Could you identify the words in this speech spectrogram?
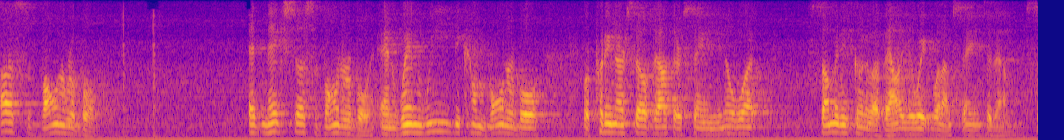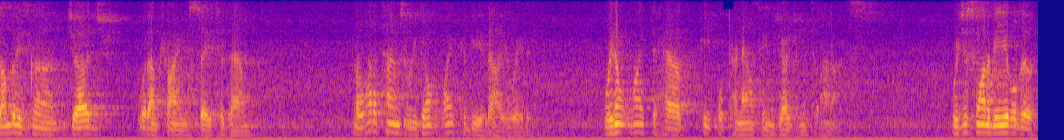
us vulnerable it makes us vulnerable. And when we become vulnerable, we're putting ourselves out there saying, you know what? Somebody's going to evaluate what I'm saying to them. Somebody's going to judge what I'm trying to say to them. And a lot of times we don't like to be evaluated. We don't like to have people pronouncing judgments on us. We just want to be able to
